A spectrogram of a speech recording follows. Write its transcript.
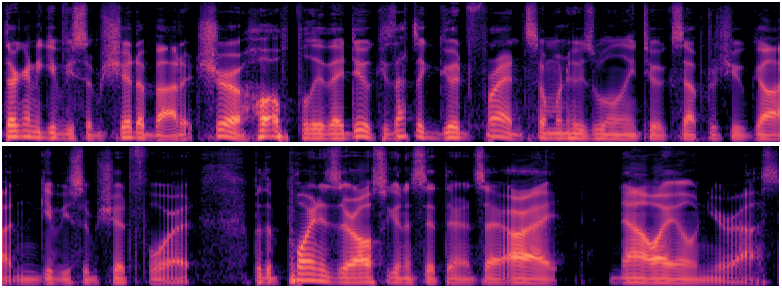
They're going to give you some shit about it, sure. Hopefully they do, because that's a good friend, someone who's willing to accept what you've got and give you some shit for it. But the point is, they're also going to sit there and say, all right, now I own your ass.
